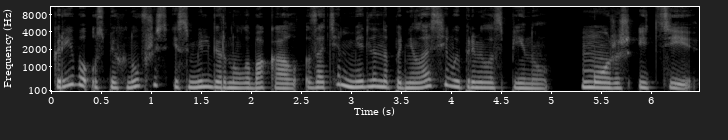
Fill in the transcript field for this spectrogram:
Криво усмехнувшись, Эсмиль вернула бокал, затем медленно поднялась и выпрямила спину. «Можешь идти»,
